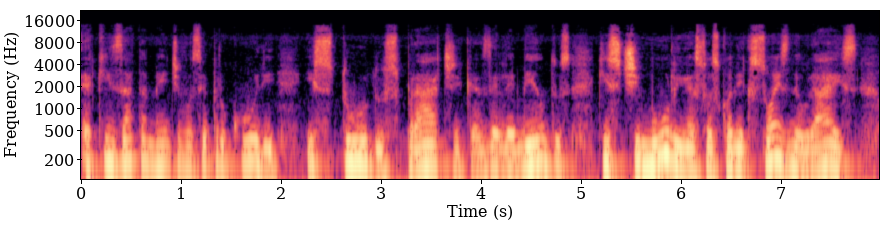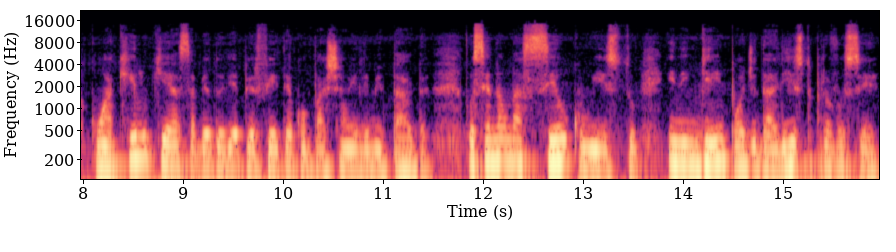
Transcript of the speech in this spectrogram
é que exatamente você procure estudos, práticas, elementos que estimulem as suas conexões neurais com aquilo que é a sabedoria perfeita e a compaixão ilimitada. Você não nasceu com isto e ninguém pode dar isto para você.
